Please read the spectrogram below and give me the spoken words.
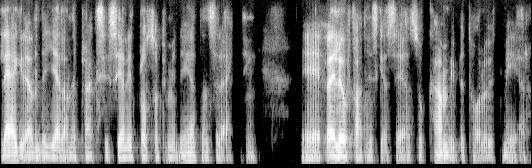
lägre än den gällande praxis enligt Brottsoffermyndighetens räkning eh, eller uppfattning ska jag säga, så kan vi betala ut mer.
